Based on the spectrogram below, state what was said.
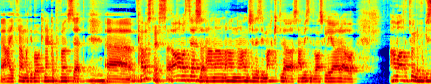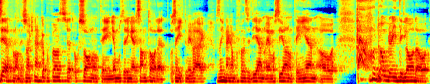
Han gick fram och tillbaka, knackade på fönstret. han var stressad? Ja, han var stressad. Han, han, han, han kände sig maktlös. Han visste inte vad han skulle göra. Och han var alltid tvungen att fokusera på någonting. Så han knackade på fönstret och sa någonting. Jag måste ringa det samtalet. Och sen gick de iväg. Och sen knackade han på fönstret igen och jag måste göra någonting igen. Och, och de blev inte glada. Och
